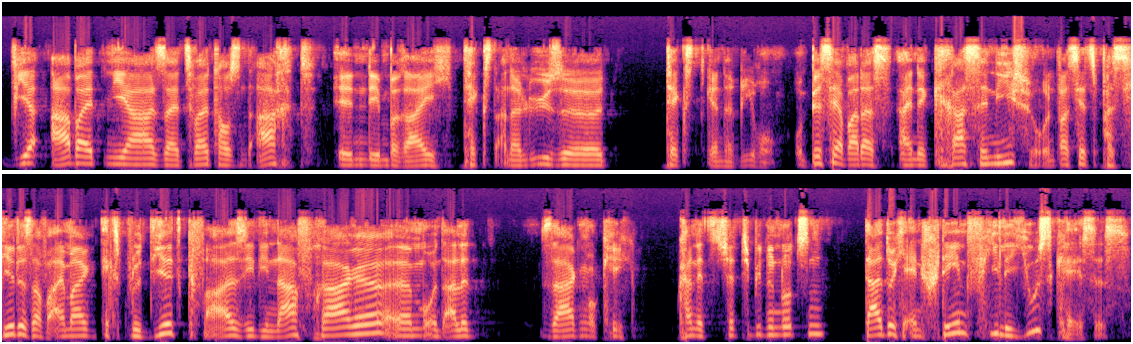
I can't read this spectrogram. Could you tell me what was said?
Wir arbeiten ja seit 2008 in dem Bereich Textanalyse, Textgenerierung. Und bisher war das eine krasse Nische. Und was jetzt passiert ist, auf einmal explodiert quasi die Nachfrage ähm, und alle sagen, okay, ich kann jetzt ChatGPT nutzen. Dadurch entstehen viele Use Cases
